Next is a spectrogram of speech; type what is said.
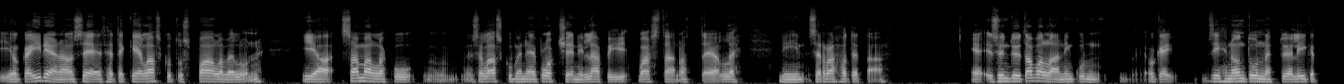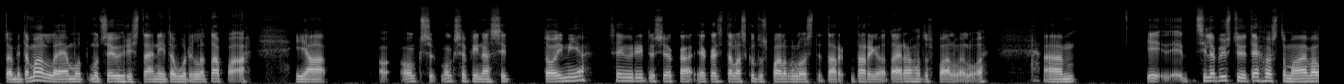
jonka ideana on se, että he tekevät laskutuspalvelun ja samalla kun se lasku menee blockchainin läpi vastaanottajalle, niin se rahoitetaan. Ja syntyy tavallaan niin kuin, okei, okay, siihen on tunnettuja liiketoimintamalleja, mutta, mutta se yhdistää niitä uudella tapaa. Ja onko, onko se finanssitoimija, se yritys, joka, joka sitä laskutuspalvelua sitten tar- tarjoaa tai rahoituspalvelua? Ähm, sillä pystyy tehostamaan aivan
